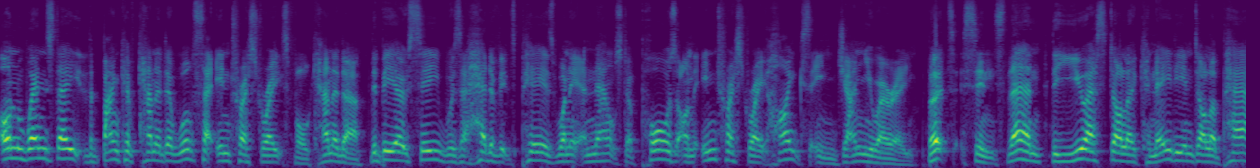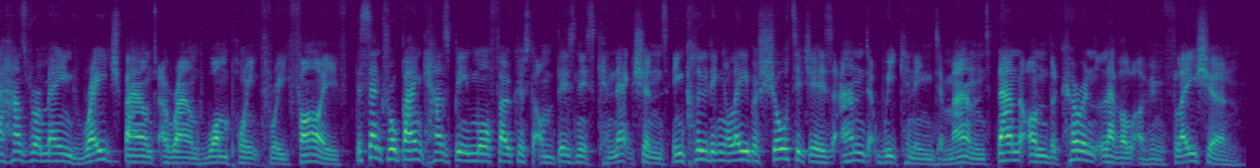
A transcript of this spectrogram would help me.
On Wednesday, the Bank of Canada will set interest rates for Canada. The BOC was ahead of its peers when it announced a pause on interest rate hikes in January. But since then, the US dollar Canadian dollar pair has remained rage bound around 1.35. The central bank has been more focused on business connections, including labour shortages and weakening demand, than on the current level of inflation.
